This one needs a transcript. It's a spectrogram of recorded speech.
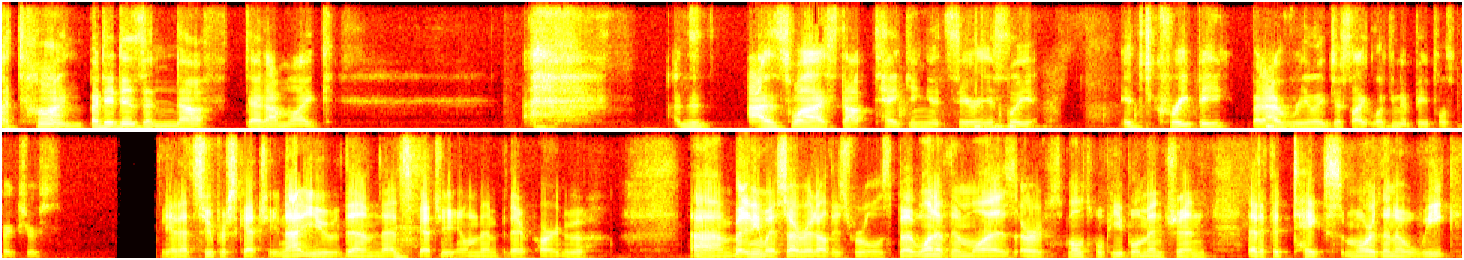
a ton but it is enough that I'm like that's why I stopped taking it seriously it's creepy but I really just like looking at people's pictures Yeah, that's super sketchy. Not you, them. That's sketchy on them their part. Um, but anyway, so I read all these rules, but one of them was, or multiple people mentioned that if it takes more than a week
